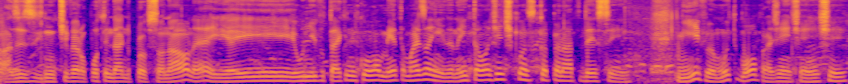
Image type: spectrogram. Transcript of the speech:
às vezes não tiveram oportunidade no profissional, né? E aí o nível técnico aumenta mais ainda, né? Então a gente com esse campeonato desse nível é muito bom pra gente. A gente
